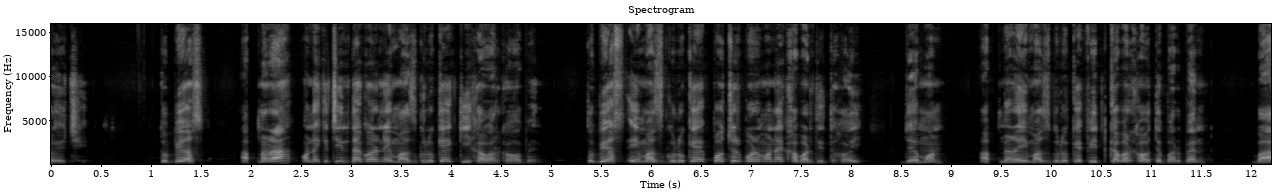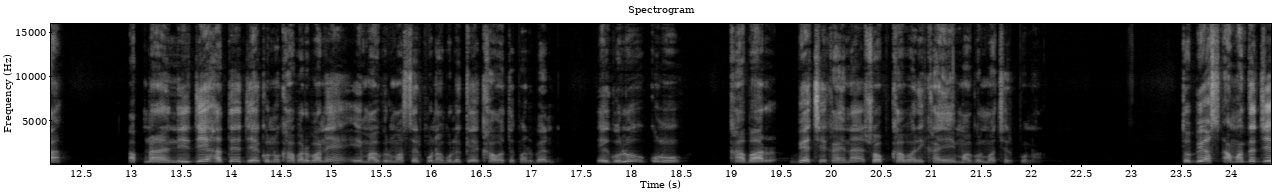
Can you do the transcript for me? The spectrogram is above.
রয়েছে। তো বিয়স, আপনারা অনেকে চিন্তা করেন এই মাছগুলোকে কী খাবার খাওয়াবেন? তো বিয়স, এই মাছগুলোকে প্রচুর পরিমাণে খাবার দিতে হয়। যেমন আপনারা এই মাছগুলোকে ফিট খাবার খাওয়াতে পারবেন বা আপনারা নিজে হাতে যে কোনো খাবার বানিয়ে এই মাগুর মাছের পোনাগুলোকে খাওয়াতে পারবেন। এগুলো কোনো খাবার বেছে খায় না, সব খাবারই খায় এই মাগুর মাছের পোনা। তো বেশ আমাদের যে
